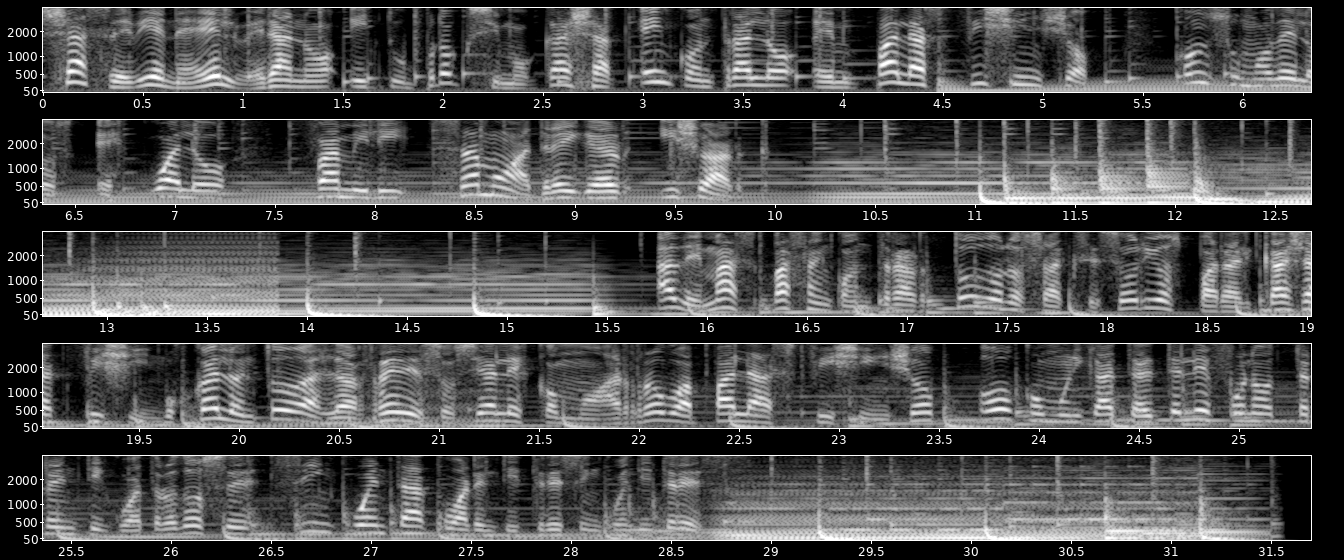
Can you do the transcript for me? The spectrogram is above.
Ya se viene el verano y tu próximo kayak encontralo en Palace Fishing Shop con sus modelos Escualo, Family, Samoa Drager y Shark. Además vas a encontrar todos los accesorios para el kayak fishing. Búscalo en todas las redes sociales como arroba Palace Fishing Shop o comunicate al teléfono 3412 50 43 53.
